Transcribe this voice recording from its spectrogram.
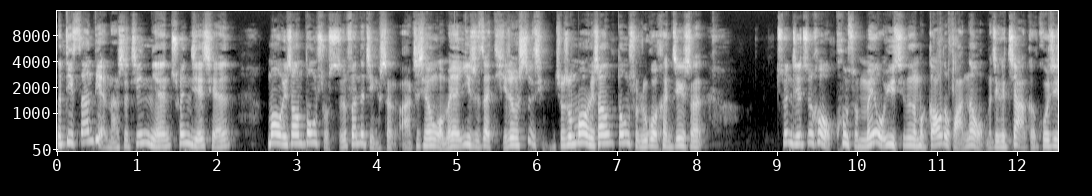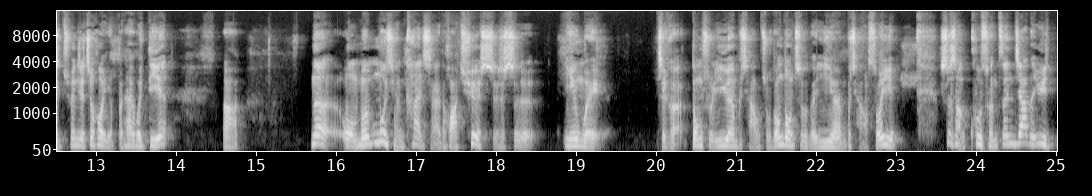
那第三点呢，是今年春节前。贸易商东属十分的谨慎啊！之前我们也一直在提这个事情，就是贸易商东属如果很谨慎，春节之后库存没有预期的那么高的话，那我们这个价格估计春节之后也不太会跌啊。那我们目前看起来的话，确实是因为这个东属意愿不强，主动东属的意愿不强，所以市场库存增加的预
